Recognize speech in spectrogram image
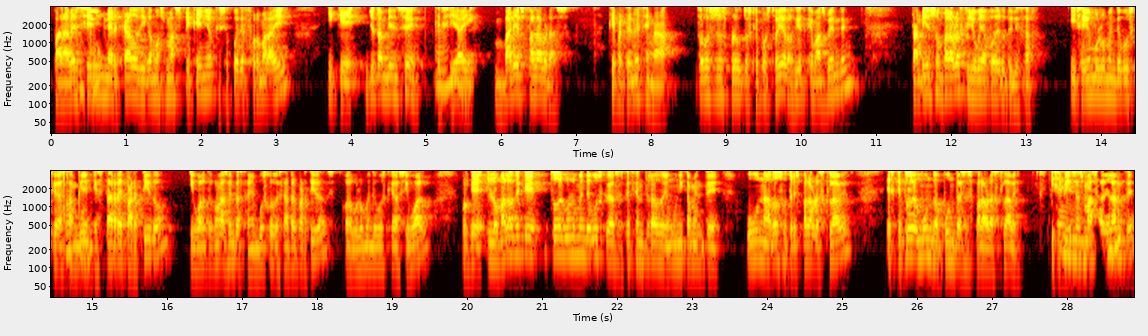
Para ver si hay un mercado, digamos, más pequeño que se puede formar ahí y que yo también sé que si ah. hay varias palabras que pertenecen a todos esos productos que he puesto ahí, a los 10 que más venden, también son palabras que yo voy a poder utilizar. Y si hay un volumen de búsquedas también que está repartido, igual que con las ventas también busco que están repartidas, con el volumen de búsquedas igual, porque lo malo de que todo el volumen de búsquedas esté centrado en únicamente una, dos o tres palabras claves, es que todo el mundo apunta a esas palabras clave. Y si piensas más adelante,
